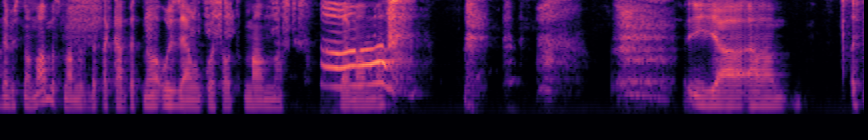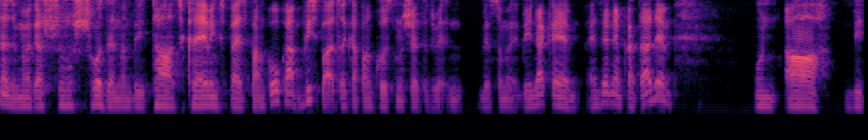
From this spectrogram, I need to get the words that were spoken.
nevis no mammas, mammas bet, kā, bet no uzņēmuma, ko sauc mamma vai mammas. Jā, um, es nezinu, vienkārši šo- šodien man bija tāds krēvings pēc pankūkām. Vispār tā kā pankūks man šeit ir vien- viens no mīļākajiem ēdieniem, kā tādiem. Un ah, bija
